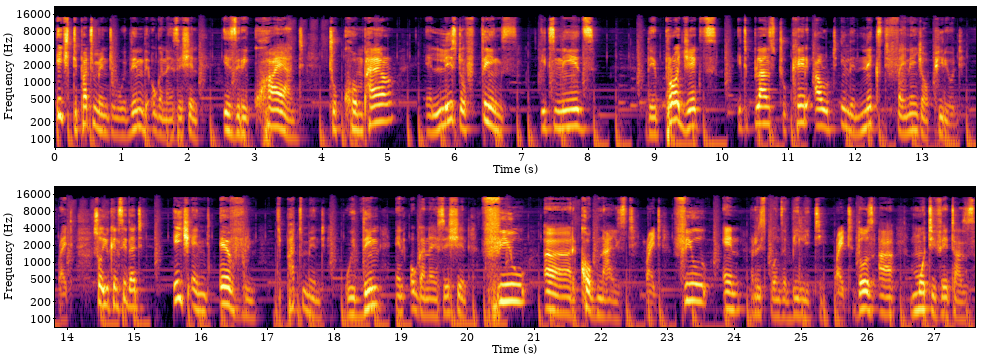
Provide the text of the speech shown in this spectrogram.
Each department within the organization is required to compile a list of things it needs, the projects it plans to carry out in the next financial period, right? So you can see that each and every department within an organization feel uh, recognized, right? Feel and responsibility, right? Those are motivators,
